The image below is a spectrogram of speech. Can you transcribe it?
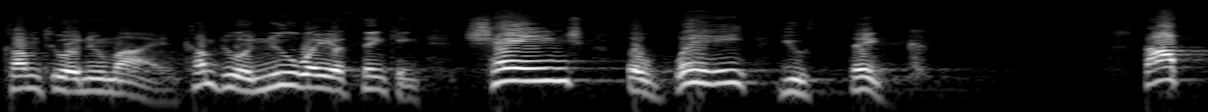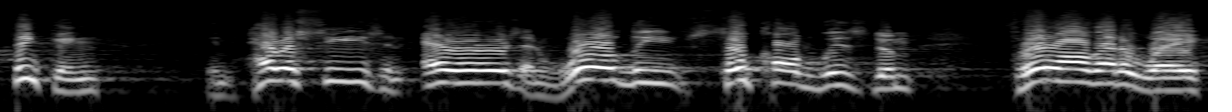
come to a new mind. Come to a new way of thinking. Change the way you think. Stop thinking in heresies and errors and worldly so-called wisdom Throw all that away,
